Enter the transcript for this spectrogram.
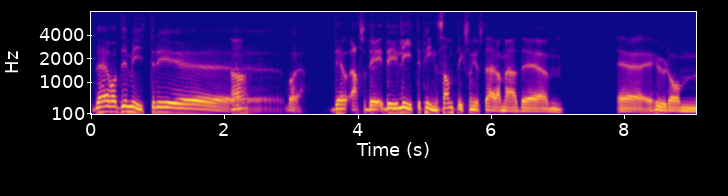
Det här var Dimitri, eh, Ja. var det. Det, alltså det, det är ju lite pinsamt liksom just det här med ehm, eh, hur de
